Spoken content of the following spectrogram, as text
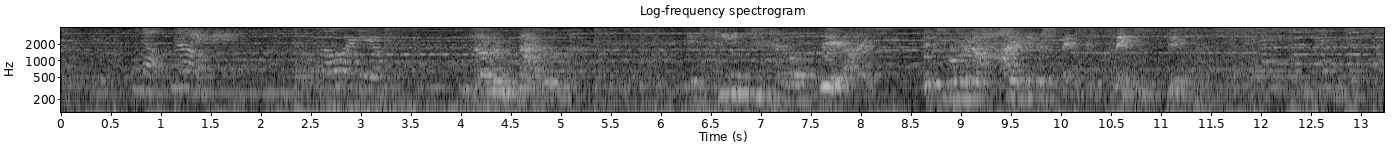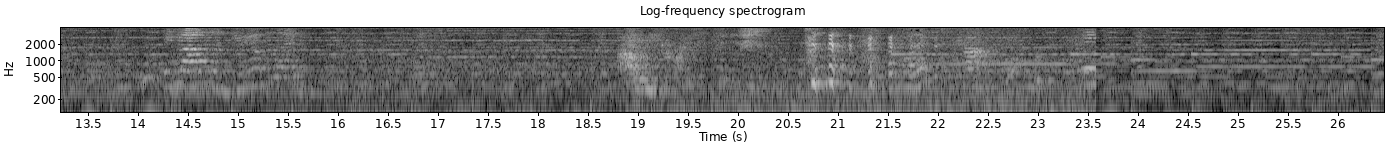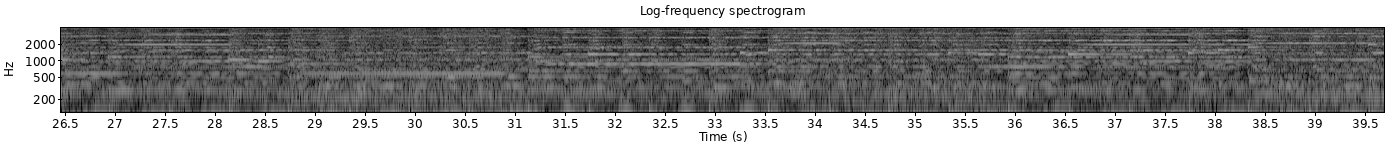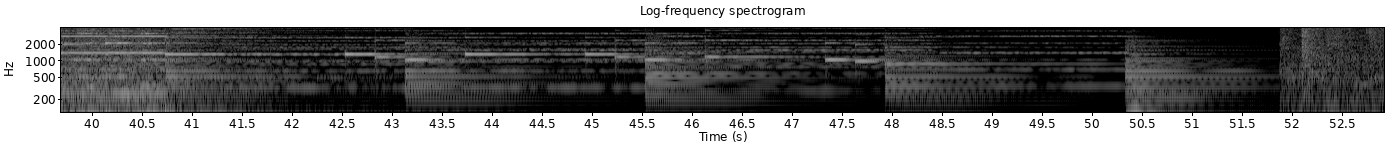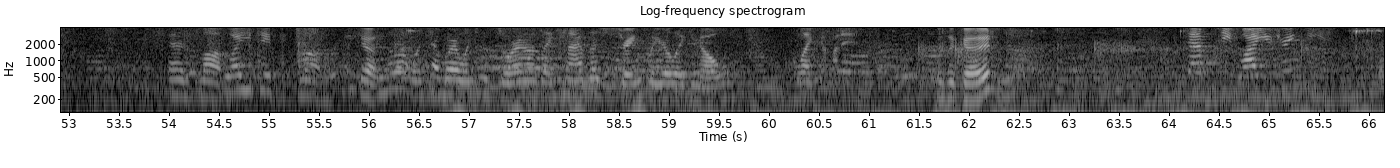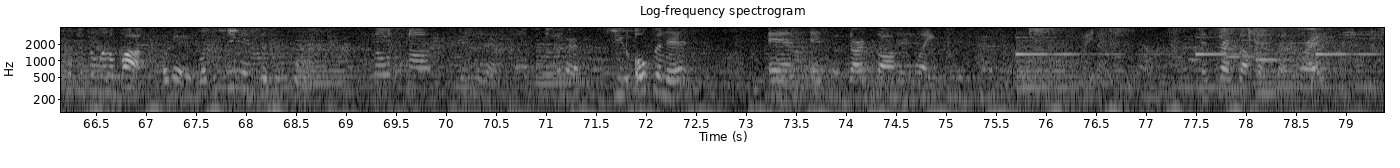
No. No. How are you? No, madam. It seems you cannot realize that you are in a highly respected place of business. Hey, Goblin, do you have legs? Are we quite finished? And mom, Why are you taping? mom, Yes. remember that one time where I went to the store and I was like, "Can I have this drink?" But you're like, "No." I'm like, got it. Was it good? It's empty. Why are you drinking it? Because there's a little box. Okay. Well, the thing is, this is cool. No, it's not. Yes, it is. No, it's not. Okay. So you open it, and it starts off like. Wait. It starts off like this, right?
